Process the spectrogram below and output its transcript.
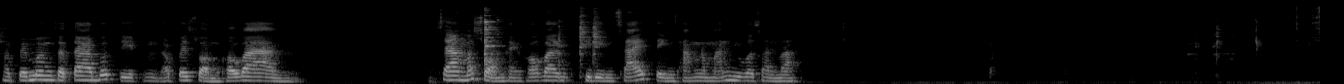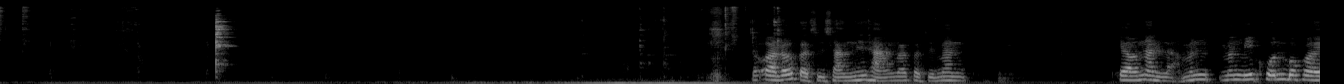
เอาไปเมืองสตาร์บติดเอาไปซ่อมเขาว่านสร้างมาซ่อมให้เขาว่าที่ดินใช้เต็มถังน้ำมันอยู่ว่าสันว่า แล้วอ่อนแล้วก็สิสันนิษฐานว่าก็สิมันแถวนั่นล่ะ มันมันมีคนบ่ค่อย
